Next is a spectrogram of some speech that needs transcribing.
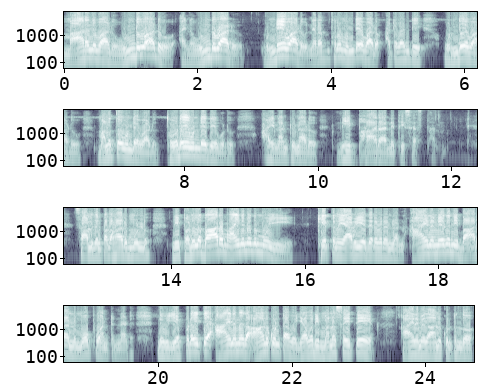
మారనివాడు ఉండువాడు ఆయన ఉండువాడు. ఉండేవాడు నిరంతరం ఉండేవాడు అటువంటి ఉండేవాడు మనతో ఉండేవాడు తోడే ఉండే దేవుడు. ఆయన అంటున్నాడు నీ భారాన్ని తీసేస్తాను. సామెతలు పదహారు మూడులో నీ పనుల భారం ఆయన మీద మోయి. కీర్తన యాభై ఐదు ఇరవై రెండు ఆయన మీద నీ భారాన్ని మోపు అంటున్నాడు. నువ్వు ఎప్పుడైతే ఆయన మీద ఆనుకుంటావో ఎవరి మనసు అయితే ఆయన మీద ఆనుకుంటుందో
